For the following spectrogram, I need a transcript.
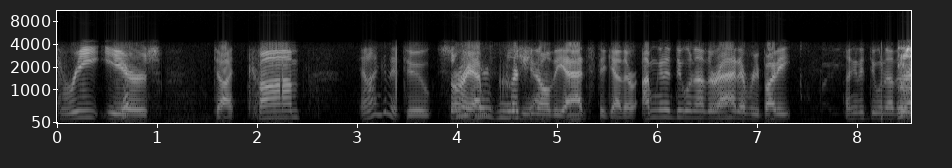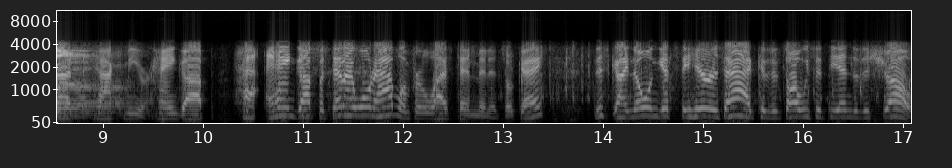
Three ears dot com. And I'm going to do. Sorry, I'm crushing media. all the ads together. I'm going to do another ad, everybody. I'm going to do another ad. Attack me or hang up. Ha- hang up, but then I won't have one for the last ten minutes. Okay. This guy, no one gets to hear his ad because it's always at the end of the show.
